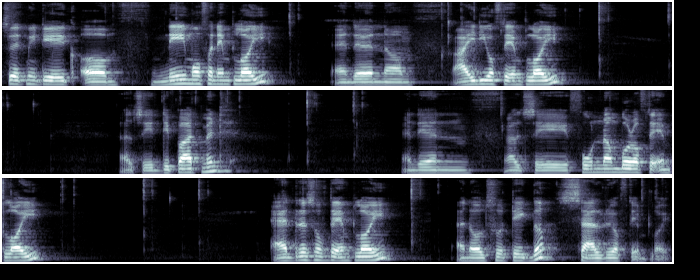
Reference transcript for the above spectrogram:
So let me take um, name of an employee and then um, id of the employee. I'll say department. And then i'll say phone number of the employee address of the employee and also take the salary of the employee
